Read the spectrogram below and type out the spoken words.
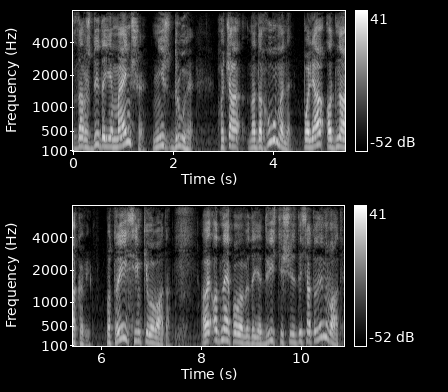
завжди дає менше, ніж друге. Хоча на даху у мене поля однакові по 3,7 кВт. Але одне поле видає 261 Вт,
